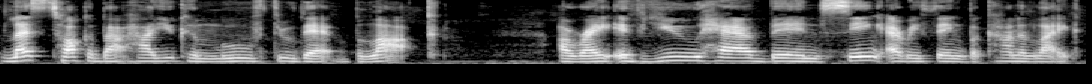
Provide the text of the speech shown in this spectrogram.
let's talk about how you can move through that block. All right. If you have been seeing everything, but kind of like,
